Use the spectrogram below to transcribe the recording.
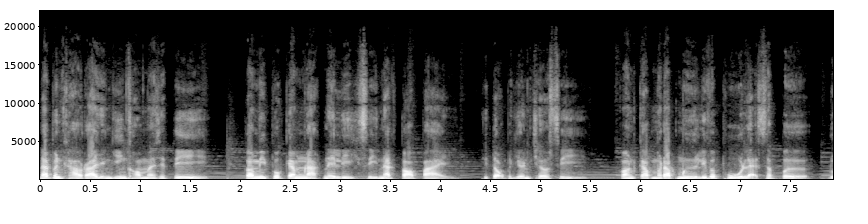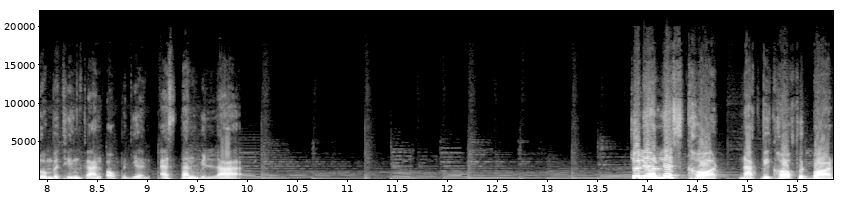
นับเป็นข่าวร้ายอย่างยิ่งของแมนซิตี้ก็มีโปรแกรมหนักในลีก 4 นัดต่อไป ที่ตกไปเยือนเชลซีก่อนกลับมารับมือลิเวอร์พูลและสเปอร์ รวมไปถึงการออกไปเยือนแอสตันวิลล่า จเลียนเลสคอร์ดนักวิเคราะห์ฟุตบอล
